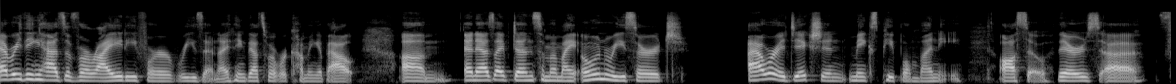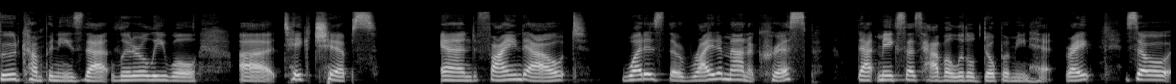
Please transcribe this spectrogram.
everything has a variety for a reason. I think that's what we're coming about. Um, and as I've done some of my own research, our addiction makes people money. Also, there's uh, food companies that literally will uh, take chips and find out what is the right amount of crisp that makes us have a little dopamine hit, right? So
